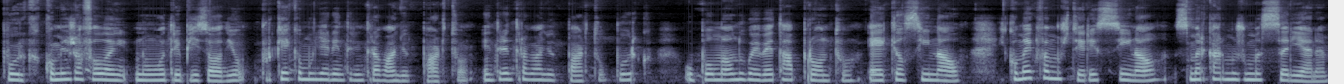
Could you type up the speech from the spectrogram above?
Porque, como eu já falei num outro episódio, porque é que a mulher entra em trabalho de parto? Entra em trabalho de parto porque o pulmão do bebê está pronto, é aquele sinal. E como é que vamos ter esse sinal se marcarmos uma cesariana?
